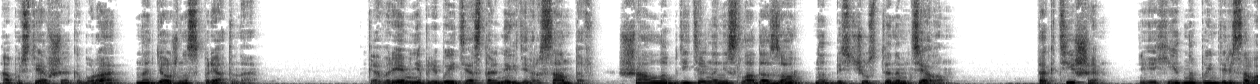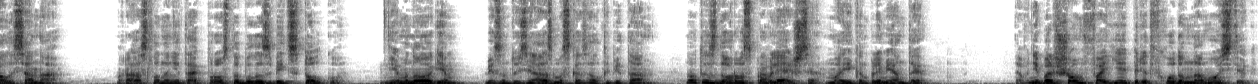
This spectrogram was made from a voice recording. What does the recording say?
опустевшая кобура надежно спрятана. Ко времени прибытия остальных диверсантов Шалла бдительно несла дозор над бесчувственным телом. «Так тише», — ехидно поинтересовалась она. Раслана не так просто было сбить с толку. «Немногим», — без энтузиазма сказал капитан. «Но ты здорово справляешься, мои комплименты». В небольшом фойе перед входом на мостик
